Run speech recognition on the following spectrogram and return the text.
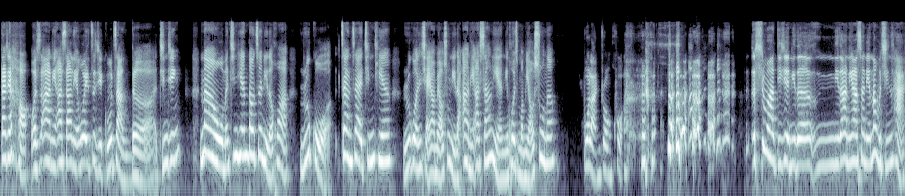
大家好，我是二零二三年为自己鼓掌的晶晶。那我们今天到这里的话，如果站在今天，如果你想要描述你的二零二三年，你会怎么描述呢？波澜壮阔，是吗？迪姐，你的你的二零二三年那么精彩？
